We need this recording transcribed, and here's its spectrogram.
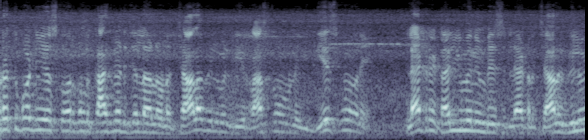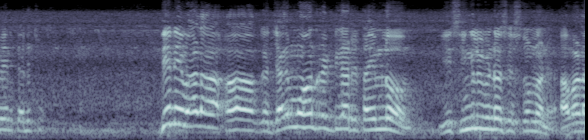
ప్రతిపాటు నియోజకవర్గంలో కాకినాడ జిల్లాలో ఉన్న చాలా విలువైన ఈ రాష్ట్రంలోనే ఈ దేశంలోనే లాటరైట్ అల్యూమినియం బేస్డ్ లాటర్ చాలా విలువైన ఖనిజం. దీన్ని ఇవాళ జగన్మోహన్ రెడ్డి గారి టైంలో ఈ సింగిల్ విండో సిస్టంలోనే అవాళ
